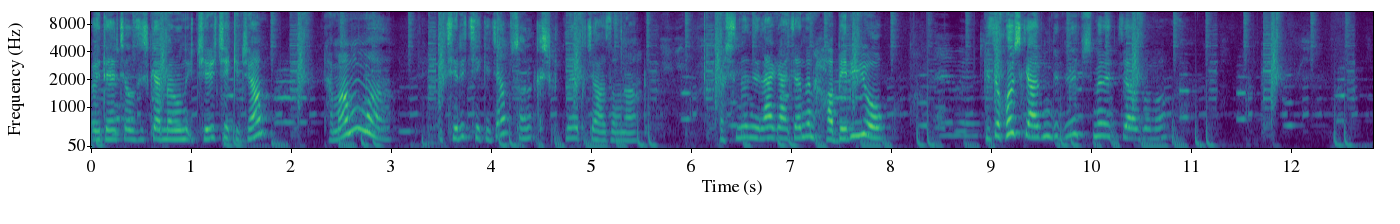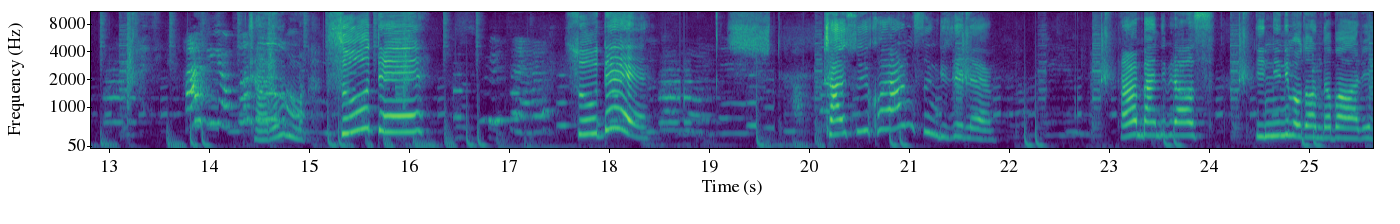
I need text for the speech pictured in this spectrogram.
Ödev çalışırken ben onu içeri çekeceğim. Tamam mı? İçeri çekeceğim sonra kışkırtma yapacağız ona. Başına neler geleceğinden haberi yok. Evet. Bize hoş geldin dediğine pişman edeceğiz onu. Çağıralım mı? Sude! Sude! Şşt! Çay suyu koyar mısın güzelim? Tamam ben de biraz dinleneyim odanda bari.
